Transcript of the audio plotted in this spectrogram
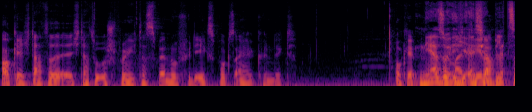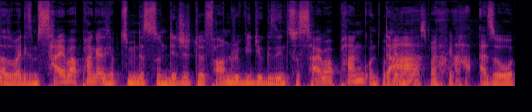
Okay, ich dachte, ich dachte ursprünglich, das wäre nur für die Xbox angekündigt. Okay. Nee, also ich, ich habe letztens, also bei diesem Cyberpunk, also ich habe zumindest so ein Digital Foundry Video gesehen zu Cyberpunk und Okay, da, also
